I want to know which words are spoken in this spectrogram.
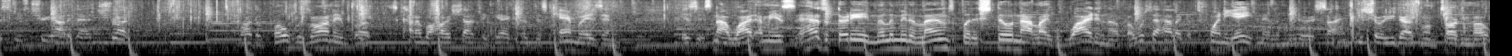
Christmas tree out of that truck while the boat was on it, but it's kind of a hard shot to get because this camera isn't, is it's not wide. I mean, it has a 38 millimeter lens, but it's still not like wide enough. I wish I had like a 28 millimeter or something. Let me show you guys what I'm talking about.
